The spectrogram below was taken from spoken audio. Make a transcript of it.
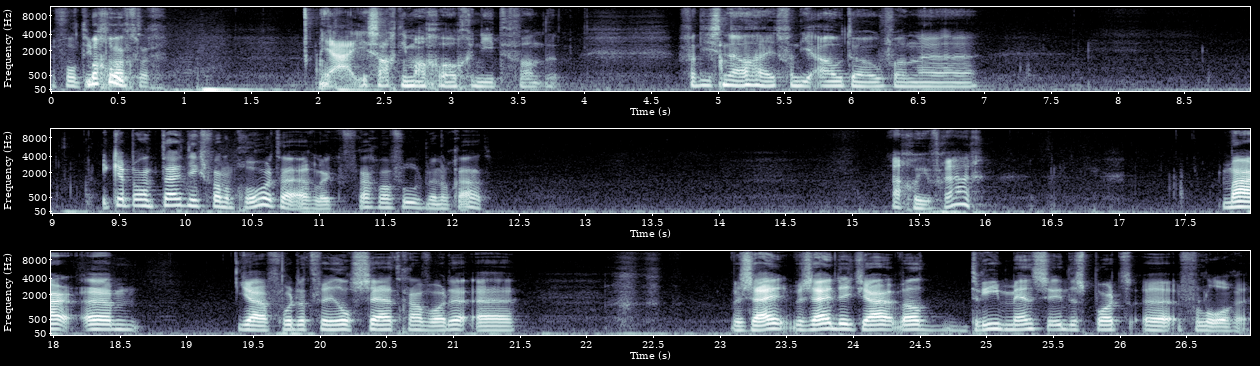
Vond hij Maar prachtig. Ja, je zag die man gewoon genieten van, de, van die snelheid van die auto. Van, Ik heb al een tijd niks van hem gehoord eigenlijk. Vraag me af hoe het met hem gaat. ja, goede vraag. Maar, ehm, ja, voordat we heel sad gaan worden. eh, we, zijn, we zijn dit jaar wel drie mensen in de sport eh, verloren.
